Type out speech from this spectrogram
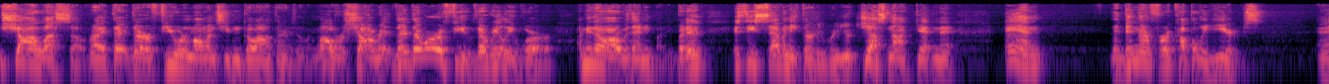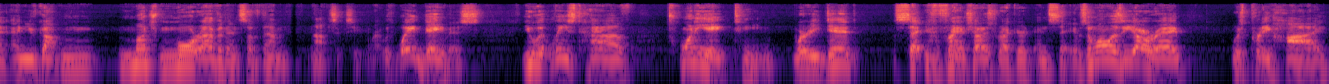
Shaw less so, right? There, there are fewer moments you can go out there and say, well, Shaw, there, there were a few. There really were. I mean, there are with anybody, but it, it's these 70 30 where you're just not getting it. And they've been there for a couple of years. And, and you've got m- much more evidence of them not succeeding, right? With Wade Davis, you at least have 2018, where he did set your franchise record in saves. And while his ERA was pretty high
